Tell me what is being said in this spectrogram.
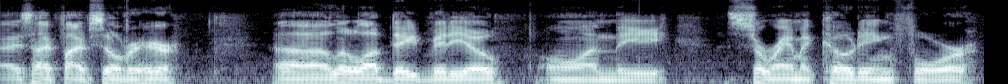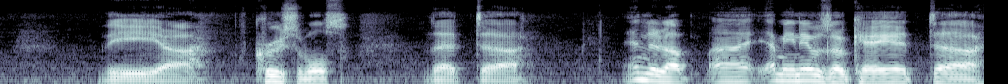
Guys, High Five Silver here. Uh, a little update video on the ceramic coating for the uh, crucibles that uh, ended up, uh, I mean, it was okay. It, uh,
